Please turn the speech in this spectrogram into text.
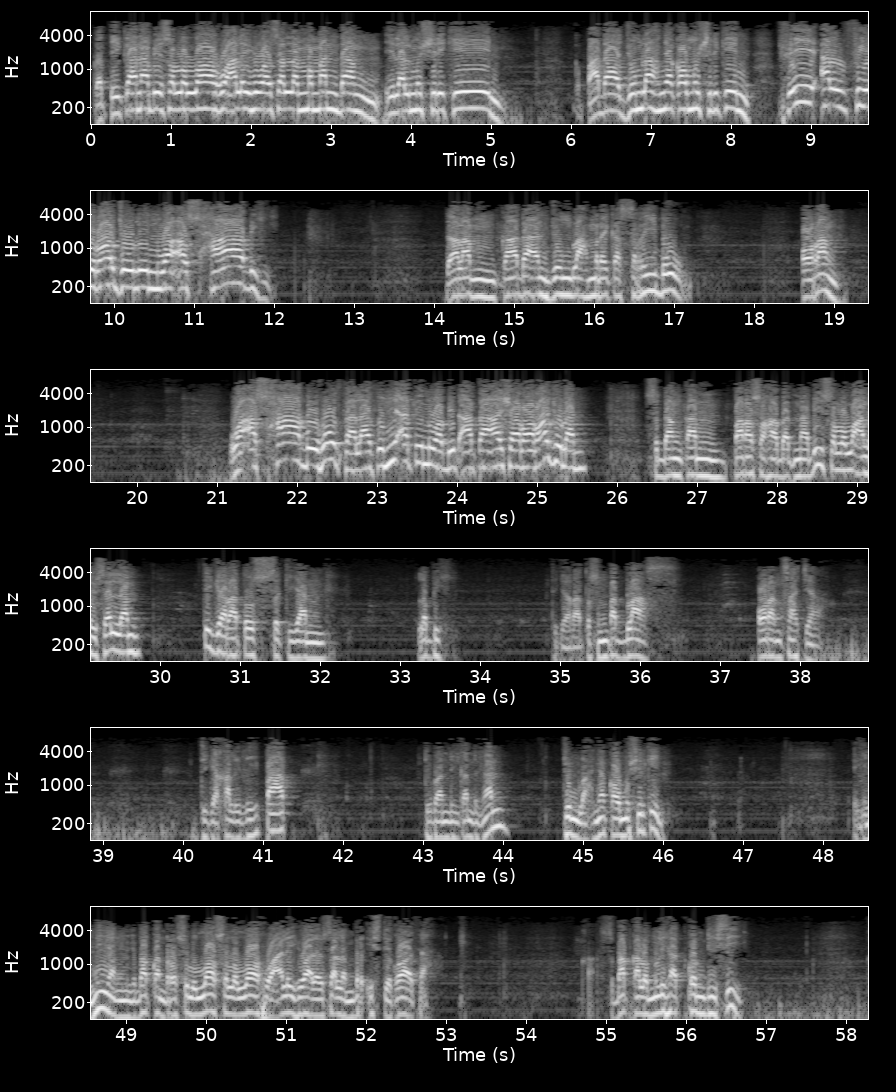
ketika Nabi sallallahu alaihi wasallam memandang ilal musyrikin kepada jumlahnya kaum musyrikin fi alfi rajulin wa ashabihi. Dalam keadaan jumlah mereka seribu orang. Wa ashabuhu thalathumi'atin wa bid'ata asyara rajulan. Sedangkan para sahabat Nabi sallallahu alaihi wasallam 300 sekian lebih. 314 orang saja. Tiga kali lipat dibandingkan dengan jumlahnya kaum musyrikin. Ini yang menyebabkan Rasulullah Shallallahu Alaihi Wasallam beristighatsah. Sebab kalau melihat kondisi,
